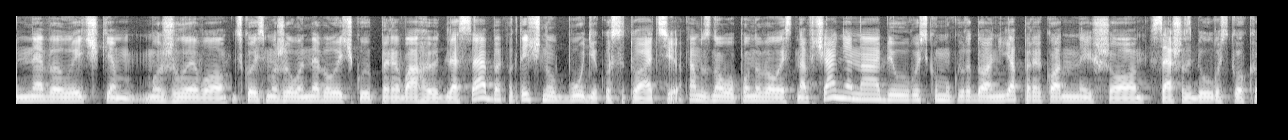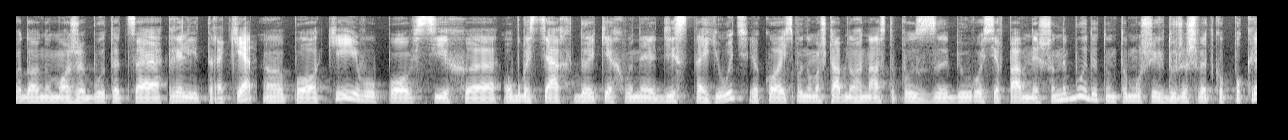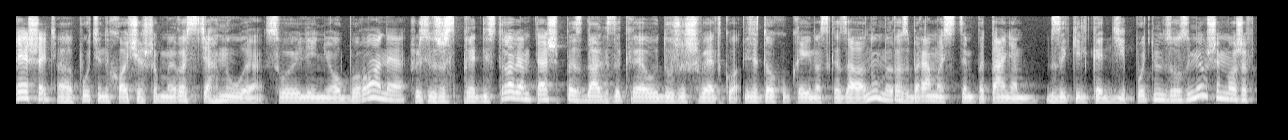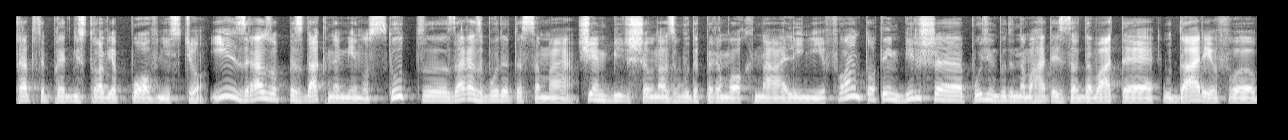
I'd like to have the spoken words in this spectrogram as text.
невеличким, можливо, з якоюсь можливо невеличкою перевагою для себе, фактично будь-яку ситуацію. Там знову поновилось навчання на білоруському кордоні. Я переконаний впевнений, що все, що з білоруського кордону може бути, це приліт ракет е, по Києву, по всіх е, областях, до яких вони дістають. Якогось повномасштабного наступу з Білорусі впевнений, що не буде, тому що їх дуже швидко покришать. Е, Путін хоче, щоб ми розтягнули свою лінію оборони. Щось уже з Придністров'ям теж пиздак закрили дуже швидко. Після того як Україна сказала: ну ми розберемося з цим питанням за кілька діб. Путін зрозумів, що може втратити Придністров'я повністю, і зразу пиздак на мінус. Тут е, зараз буде те саме. Чим більше у нас буде перемог на лінії фронту, тим більше Путін буде намагатись завдавати ударів е,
